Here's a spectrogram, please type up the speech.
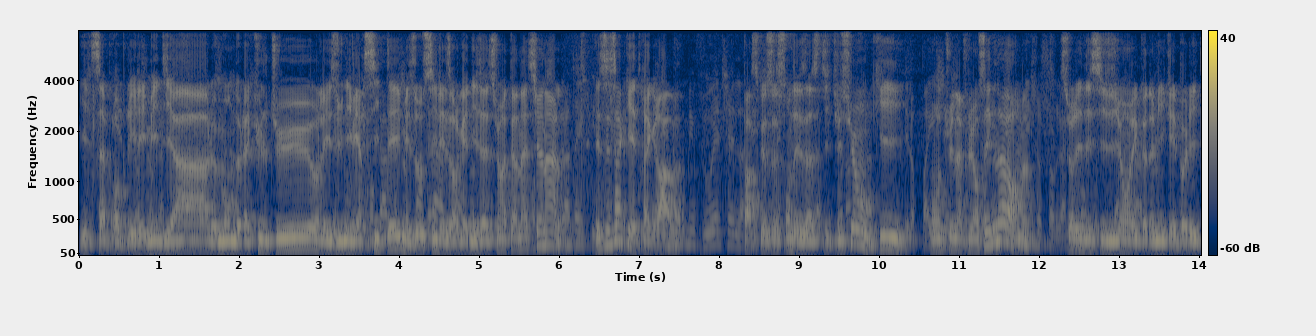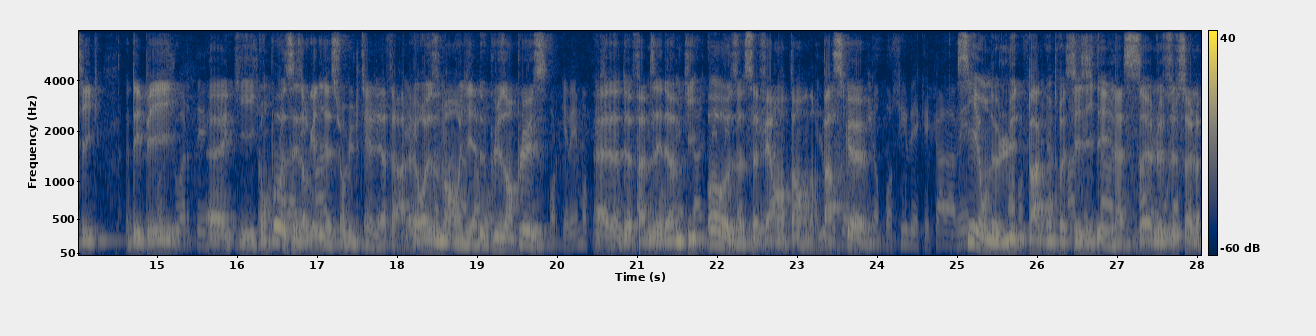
Ils s'approprient les médias, le monde de la culture, les universités, mais aussi les organisations internationales. Et c'est ça qui est très grave, parce que ce sont des institutions qui ont une influence énorme sur les décisions économiques et politiques des pays euh, qui composent ces organisations multilatérales. Heureusement, il y a de plus en plus euh, de femmes et d'hommes qui osent se faire entendre. Parce que si on ne lutte pas contre ces idées, la seule, le seul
